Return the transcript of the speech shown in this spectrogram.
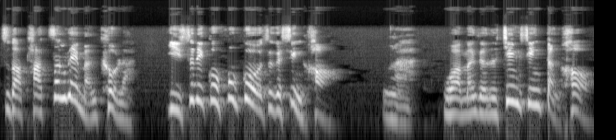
知道他正在门口了。以色列国复国这个信号，啊，我们就是精心等候，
